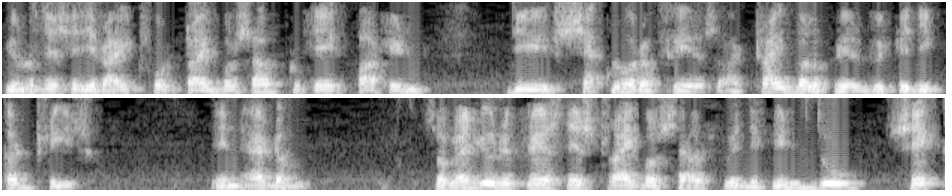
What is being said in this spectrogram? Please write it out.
you know, this is the rightful tribal self to take part in the secular affairs or tribal affairs, which are the countries in Adam. So when you replace this tribal self with the Hindu, Sikh,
